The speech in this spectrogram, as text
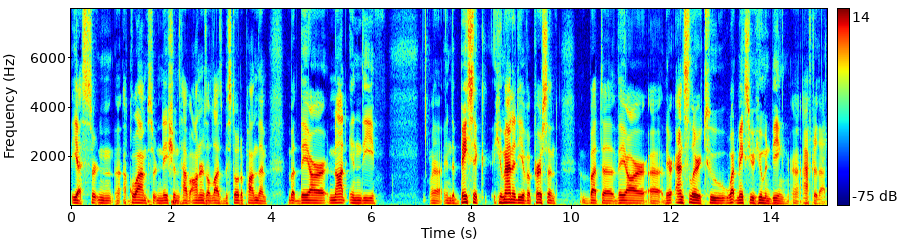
Yes, certain uh, aqwam, certain nations have honors Allah has bestowed upon them, but they are not in the uh, in the basic humanity of a person, but uh, they are uh, they're ancillary to what makes you a human being uh, after that.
